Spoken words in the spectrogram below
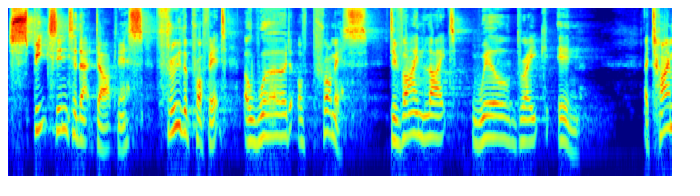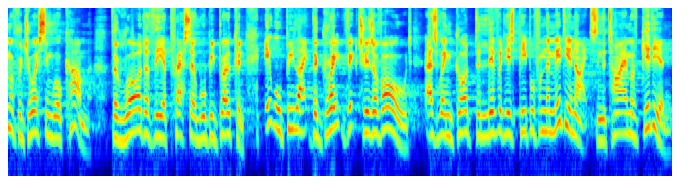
speaks into that darkness through the prophet a word of promise. Divine light will break in. A time of rejoicing will come. The rod of the oppressor will be broken. It will be like the great victories of old, as when God delivered his people from the Midianites in the time of Gideon.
